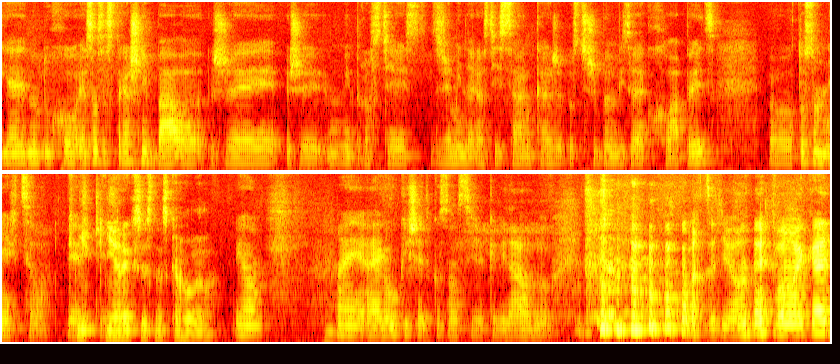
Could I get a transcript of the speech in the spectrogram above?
ja jednoducho, ja som sa strašne bála, že, že mi proste, že mi narastie sánka, že proste, že budem vyzerať ako chlapec. To som nechcela. Kni- Vieš, čiže- knírek si dneska holila. Jo. Aj, aj ruky, všetko som si, že keby náhodou ma chcete oné pomajkať.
